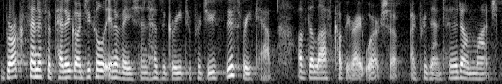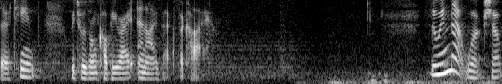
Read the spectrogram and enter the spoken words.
Brock's Centre for Pedagogical Innovation has agreed to produce this recap of the last copyright workshop I presented on March 13th, which was on copyright and Isaak Sakai. So in that workshop,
